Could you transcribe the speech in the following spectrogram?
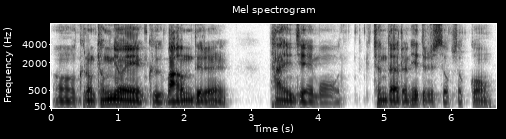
어, 그런 격려의 그 마음들을 다 이제 뭐 전달은 해드릴 수 없었고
